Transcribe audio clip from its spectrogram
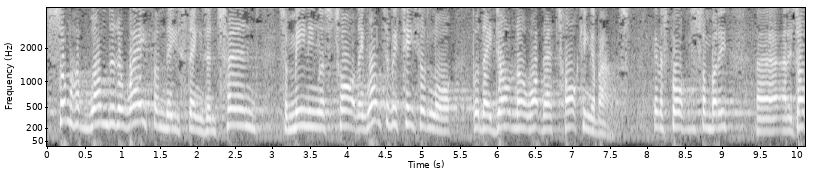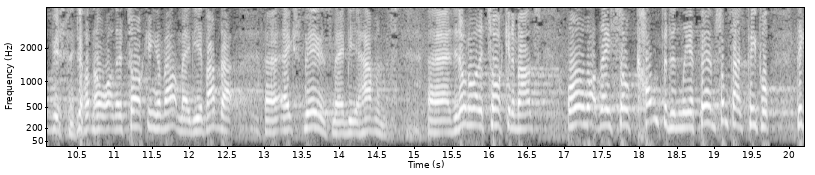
some have wandered away from these things and turned to meaningless talk. They want to be teachers of the law, but they don't know what they're talking about. You ever spoken to somebody uh, and it's obvious they don't know what they're talking about? Maybe you've had that uh, experience, maybe you haven't. Uh, they don't know what they're talking about or what they so confidently affirm. Sometimes people, they,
